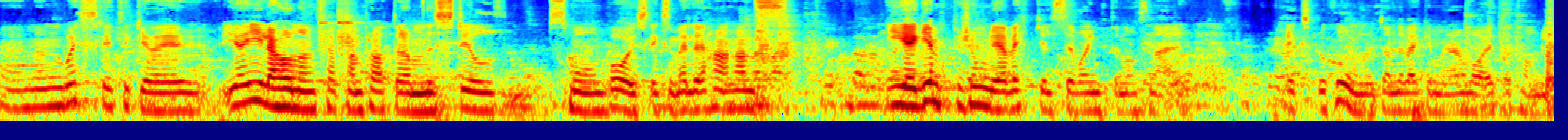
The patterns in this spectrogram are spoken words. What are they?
Eh, men Wesley tycker jag är... Jag gillar honom för att han pratar om the still small voice. Liksom. Eller han, hans egen personliga väckelse var inte någon sån här explosion utan det verkar mer ha varit att han blev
